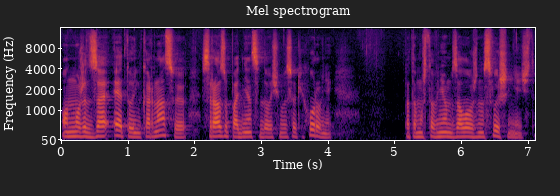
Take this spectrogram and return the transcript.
он может за эту инкарнацию сразу подняться до очень высоких уровней потому что в нем заложено свыше нечто.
